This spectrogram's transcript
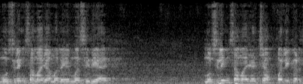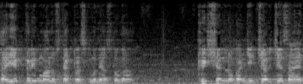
मुस्लिम समाजामध्ये मशिदी आहेत मुस्लिम समाजाच्या पलीकडचा एक तरी माणूस त्या ट्रस्टमध्ये असतो का? ख्रिश्चन लोकांची चर्चेस आहेत.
